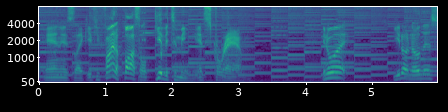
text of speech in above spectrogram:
And it's like, if you find a fossil, give it to me, and scram. You know what? You don't know this.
